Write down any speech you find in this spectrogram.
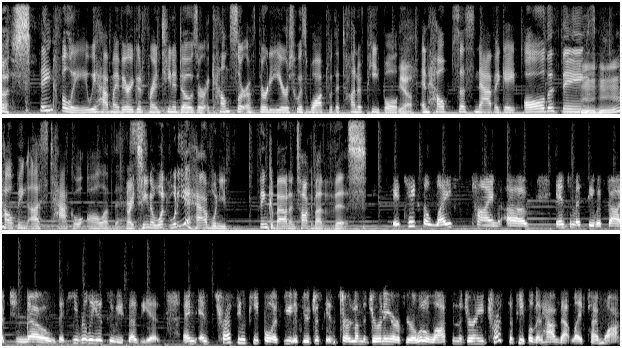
us. Thankfully, we have my very good friend Tina Dozer, a counselor of 30 years who has walked with a ton of people Yeah. and helps us navigate all the things, mm-hmm. helping us tackle all of this. All right, Tina, what, what do you have when you think about and talk about this? it takes a lifetime of intimacy with God to know that He really is who He says He is. And and trusting people if you if you're just getting started on the journey or if you're a little lost in the journey, trust the people that have that lifetime walk.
